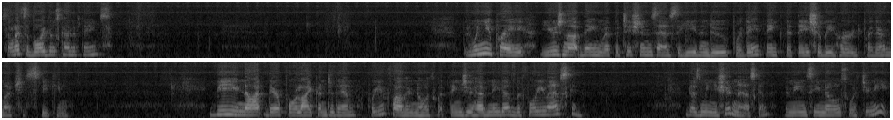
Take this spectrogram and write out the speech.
So let's avoid those kind of things. But when you pray, use not vain repetitions as the heathen do, for they think that they shall be heard for their much speaking. Be ye not therefore like unto them, for your Father knoweth what things you have need of before you ask him. Doesn't mean you shouldn't ask him. It means he knows what you need.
